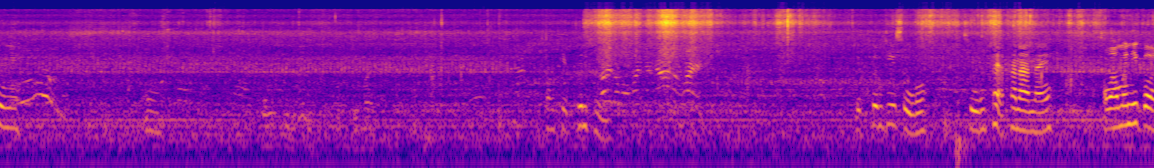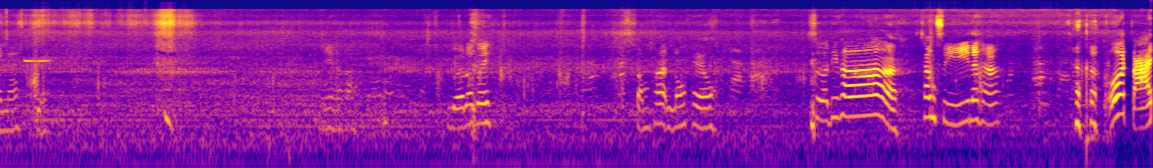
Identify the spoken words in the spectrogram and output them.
ถุงนี่อืม ต้องเก็บขึ้นถุงเก็บขึ้นที่สูง สูงแผะขนาดไหน เอาวางไว้นี่ก่อนนะเดี๋ยวนี่นะคะ เดี๋ยวเราไปสัมภาษณ์น้องแพลวสวัสดีค่ะ ช่างสีนะคะ โอ้ตาย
